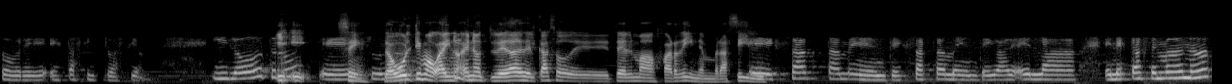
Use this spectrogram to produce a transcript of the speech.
sobre esta situación. Y lo otro... Y, y- eh, sí, una- lo último, hay, hay novedades del caso de Telma Fardín en Brasil. Exactamente, exactamente. En, la, en esta semana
